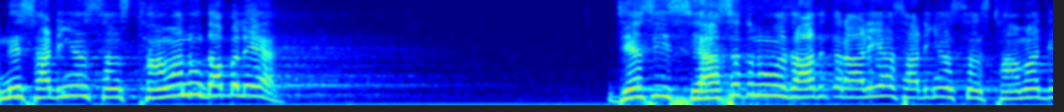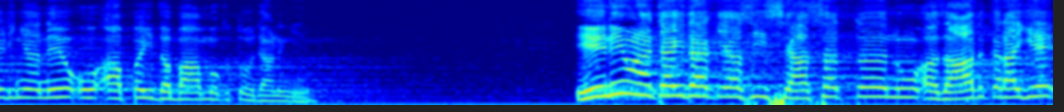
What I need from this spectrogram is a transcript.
ਨੇ ਸਾਡੀਆਂ ਸੰਸਥਾਵਾਂ ਨੂੰ ਦੱਬ ਲਿਆ। ਜੇ ਅਸੀਂ ਸਿਆਸਤ ਨੂੰ ਆਜ਼ਾਦ ਕਰਾ ਲਿਆ, ਸਾਡੀਆਂ ਸੰਸਥਾਵਾਂ ਜਿਹੜੀਆਂ ਨੇ ਉਹ ਆਪੇ ਹੀ ਦਬਾਅ ਮੁਕਤ ਹੋ ਜਾਣਗੀਆਂ। ਇਹ ਨਹੀਂ ਹੋਣਾ ਚਾਹੀਦਾ ਕਿ ਅਸੀਂ ਸਿਆਸਤ ਨੂੰ ਆਜ਼ਾਦ ਕਰਾਈਏ।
